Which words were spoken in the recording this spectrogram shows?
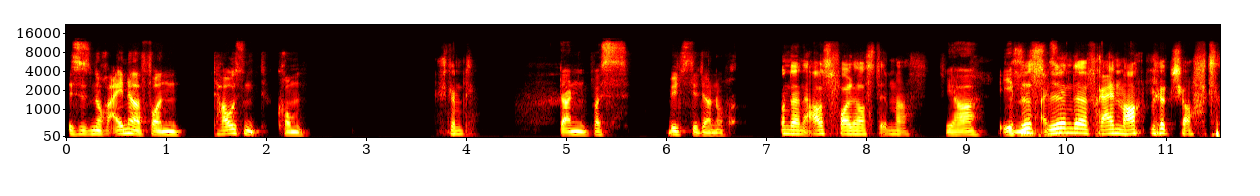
es ist noch einer von 1000 kommen, Stimmt. Dann was willst du da noch? Und einen Ausfall hast du immer. Ja, Das eben. ist wie also, in der freien Marktwirtschaft.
